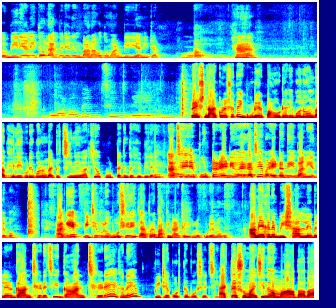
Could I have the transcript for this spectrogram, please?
ওই বিরিয়ানিতেও লাগবে যেদিন বানাবো তোমার বিরিয়ানিটা। হ্যাঁ। ফ্রেশ নারকলের সাথে গুড়ের পাউডারই বলুন বা ভেলিগুড়ি বলুন বা একটু চিনি মাখিয়েও পুরটা কিন্তু হেভি লাগে। আচ্ছা এই যে পুরটা রেডি হয়ে গেছে, এবার এটা দিয়েই বানিয়ে দেবো। আগে পিঠেগুলো বসিয়ে দিই, তারপরে বাকি নারকেলগুলো কুড়ে নেব। আমি এখানে বিশাল লেভেলের গান ছেড়েছি। গান ছেড়ে এখানে পিঠে করতে বসেছি। একটা সময় ছিল মা, বাবা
